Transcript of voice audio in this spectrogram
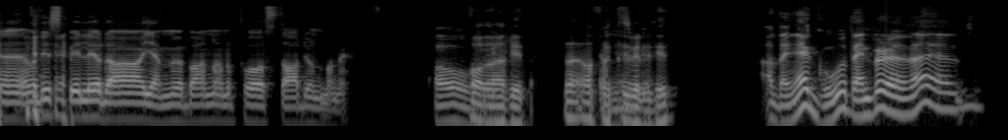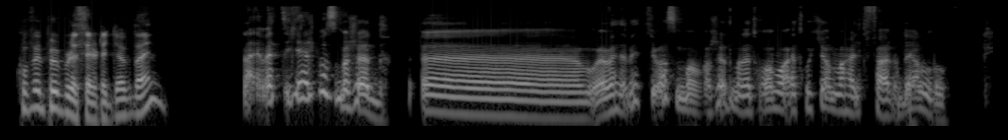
Eh, og de spiller jo da hjemmebanene på stadion Mané. Oh, oh, det er fint. Det er faktisk veldig fint. Ja, den er god. Den burde, Hvorfor publiserte ikke dere den? Nei, jeg vet ikke helt hva som har skjedd. Uh, jeg, vet, jeg, vet, ikke hva som har skjedd, men jeg tror, var, jeg tror ikke han var helt ferdig eller noe.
